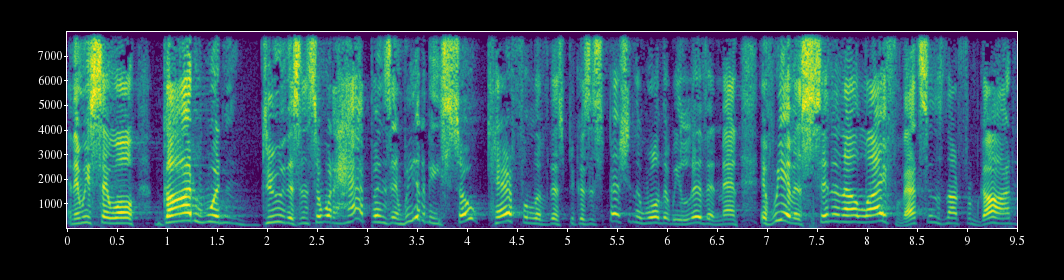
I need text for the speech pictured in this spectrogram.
And then we say, well, God wouldn't do this. And so what happens, and we got to be so careful of this because, especially in the world that we live in, man, if we have a sin in our life, that sin's not from God.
